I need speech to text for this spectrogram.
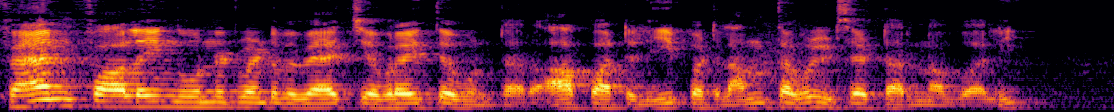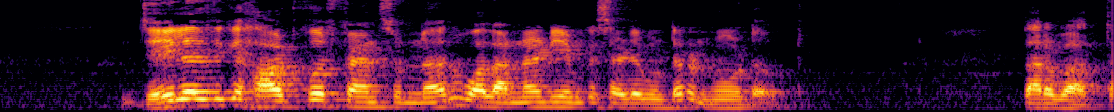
ఫ్యాన్ ఫాలోయింగ్ ఉన్నటువంటి బ్యాచ్ ఎవరైతే ఉంటారో ఆ పార్టీలు ఈ పార్టీలు అంతా కూడా ఇటు సైడ్ టర్న్ అవ్వాలి. జయలలితకి హార్డ్ కోర్ ఫ్యాన్స్ ఉన్నారు వాళ్ళు అన్నా డిఎంకే సైడ్ ఉంటారు నో డౌట్. తర్వాత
